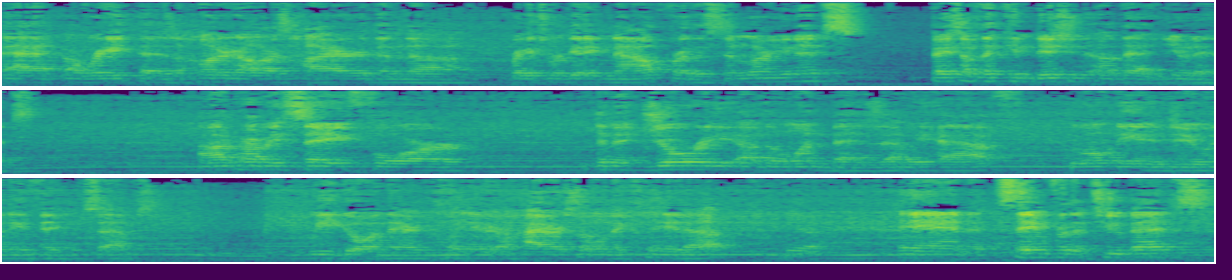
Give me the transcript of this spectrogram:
at a rate that is $100 higher than the rates we're getting now for the similar units, based off the condition of that unit, I would probably say for the majority of the one beds that we have, we won't need to do anything except we go in there and clean it or hire someone to clean it up. Yeah. And same for the two beds.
